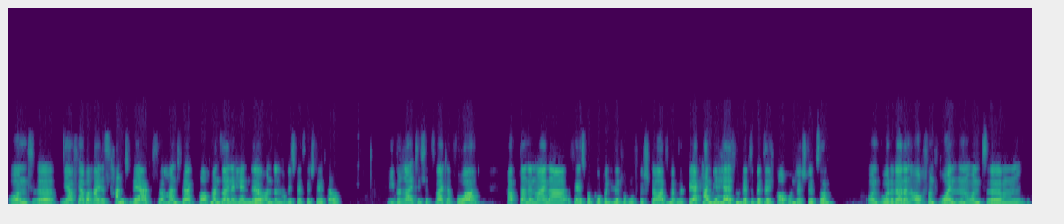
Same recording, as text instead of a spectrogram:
und äh, ja, Färberei ist Handwerk. Für Handwerk braucht man seine Hände. Und dann habe ich festgestellt, oh, wie bereite ich jetzt weiter vor? Habe dann in meiner Facebook-Gruppe einen Hilferuf gestartet und habe gesagt, wer kann mir helfen? Bitte, bitte, ich brauche Unterstützung. Und wurde da dann auch von Freunden und, ähm,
